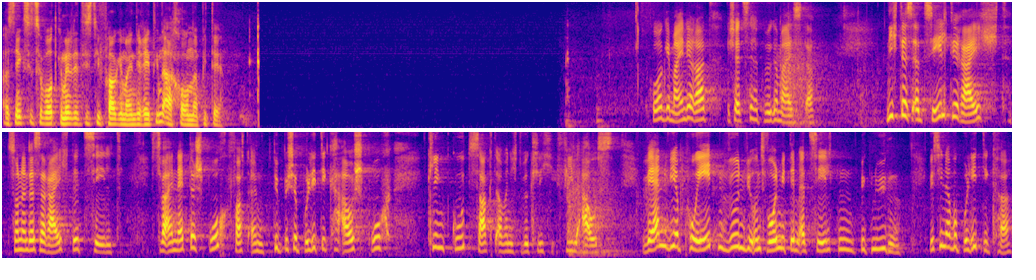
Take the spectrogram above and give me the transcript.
Als nächste zu Wort gemeldet ist die Frau Gemeinderätin Achorner, bitte. Hoher Gemeinderat, geschätzter Herr Bürgermeister, nicht das Erzählte reicht, sondern das Erreichte zählt. Es war ein netter Spruch, fast ein typischer Politikerausspruch, klingt gut, sagt aber nicht wirklich viel aus. Wären wir Poeten, würden wir uns wohl mit dem Erzählten begnügen. Wir sind aber Politiker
